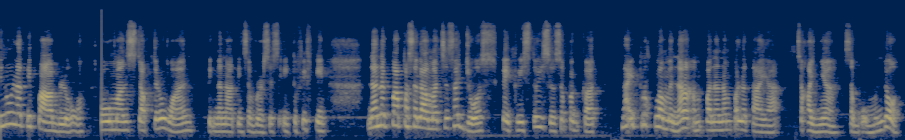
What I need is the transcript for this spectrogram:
Sinulat ni Pablo, Romans chapter 1, tignan natin sa verses 8 to 15, na nagpapasalamat siya sa Diyos kay Kristo Jesus sapagkat naiproklama na ang pananampalataya sa Kanya sa buong mundo.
